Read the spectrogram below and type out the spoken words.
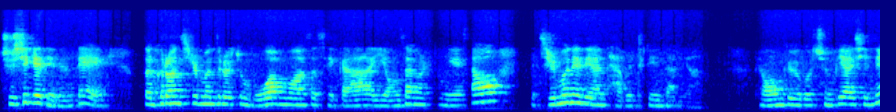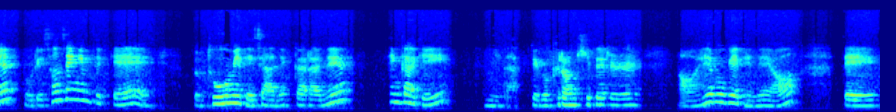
주시게 되는데 어떤 그런 질문들을 좀 모아 모아서 제가 이 영상을 통해서 질문에 대한 답을 드린다면 병원 교육을 준비하시는 우리 선생님들께 좀 도움이 되지 않을까라는 생각이 듭니다. 그리고 그런 기대를 어, 해보게 되네요. 네,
